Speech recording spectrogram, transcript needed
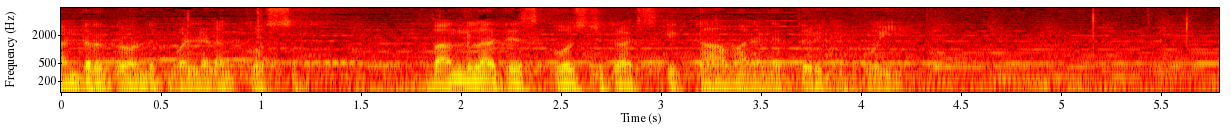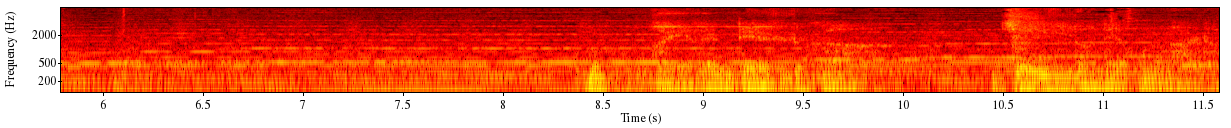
అండర్ గ్రౌండ్కి వెళ్ళడం కోసం బంగ్లాదేశ్ కోస్ట్ గార్డ్స్కి కావాలని దొరికిపోయి ముప్పై రెండేళ్ళుగా జైల్లోనే ఉన్నాడు.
